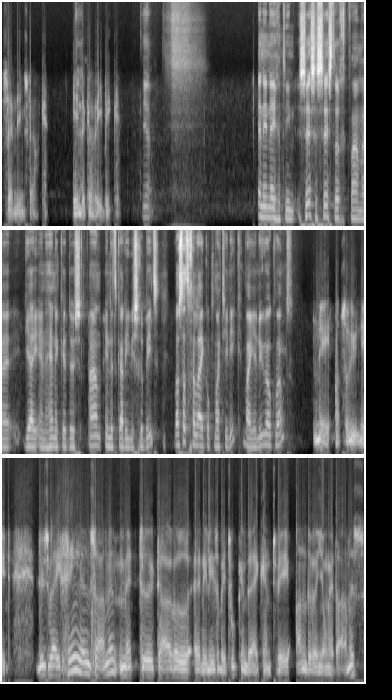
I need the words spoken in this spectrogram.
zendingswerk in de Caribiek. Ja. En in 1966 kwamen jij en Henneke dus aan in het Caribisch gebied. Was dat gelijk op Martinique, waar je nu ook woont? Nee, absoluut niet. Dus wij gingen samen met uh, Karel en Elisabeth Hoekendijk en twee andere jonge dames.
